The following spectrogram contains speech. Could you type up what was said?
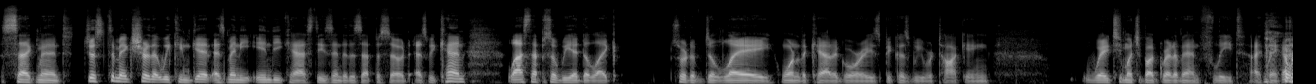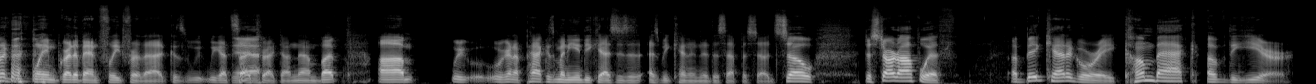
segment just to make sure that we can get as many indie casties into this episode as we can. Last episode we had to like sort of delay one of the categories because we were talking way too much about Greta Van Fleet. I think I'm going to blame Greta Van Fleet for that because we, we got Yeah. sidetracked on them. But um, we we're going to pack as many indie casts as, as we can into this episode. So to start off with, a big category comeback of the year.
